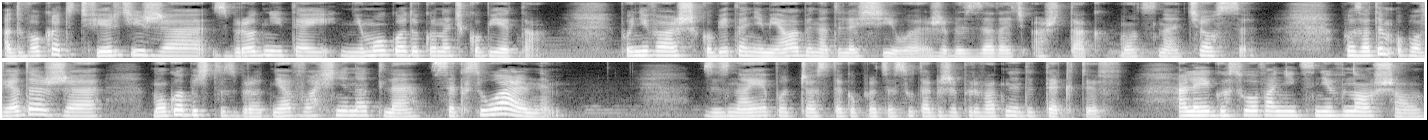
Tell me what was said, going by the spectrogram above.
Adwokat twierdzi, że zbrodni tej nie mogła dokonać kobieta, ponieważ kobieta nie miałaby na tyle siły, żeby zadać aż tak mocne ciosy. Poza tym opowiada, że mogła być to zbrodnia właśnie na tle seksualnym. Zeznaje podczas tego procesu także prywatny detektyw, ale jego słowa nic nie wnoszą,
